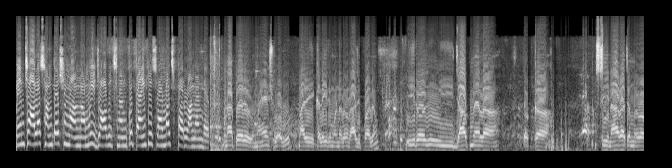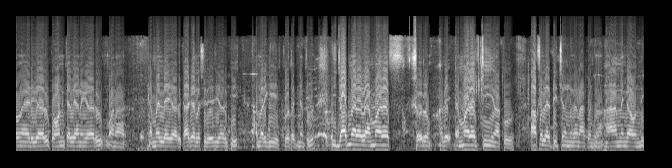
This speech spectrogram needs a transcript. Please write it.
మేము చాలా సంతోషంగా ఉన్నాము ఈ జాబ్ ఇచ్చినందుకు. Thank you so much for one and నా పేరు మహేష్ బాబు మాది కలిగిరి మండలం రాజుపాలెం. ఈరోజు ఈ జాబ్ మేళ యొక్క శ్రీ నారా చంద్రబాబు నాయుడు గారు పవన్ కళ్యాణ్ గారు మన ఎమ్మెల్యే గారు కాకర్ల సురేష్ గారికి అందరికీ కృతజ్ఞతలు. ఈ జాబ్ మేళాలో ఎంఆర్ఎఫ్ షోరూమ్ అదే ఎంఆర్ఎఫ్కి నాకు ఆఫర్ లెటర్ ఇచ్చినందుకు నాకు కొంచెం ఆనందంగా ఉంది.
